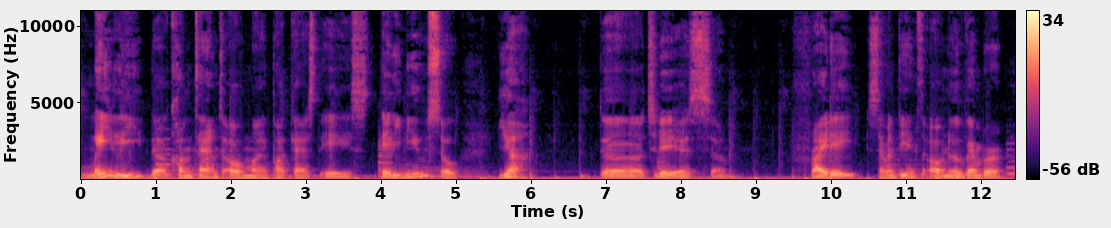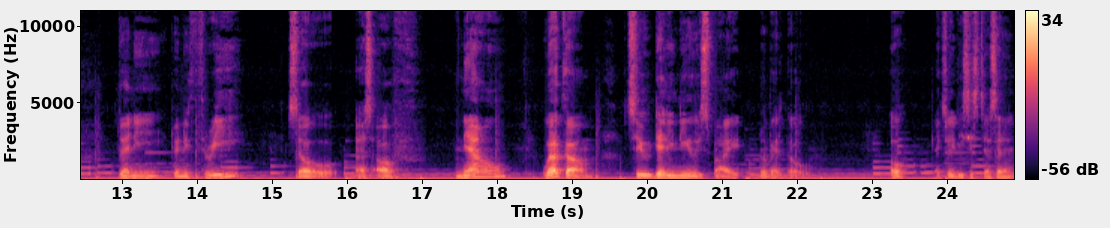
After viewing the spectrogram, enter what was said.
mainly the content of my podcast is daily news. So, yeah, the today is um, Friday, seventeenth of November, twenty twenty three. So, as of now, welcome to Daily News by Roberto. Oh, actually, this is just a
